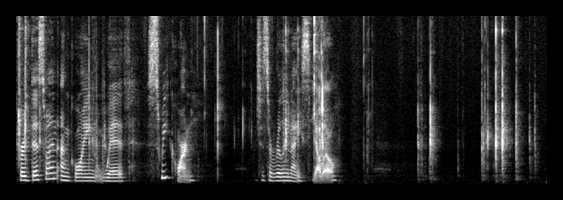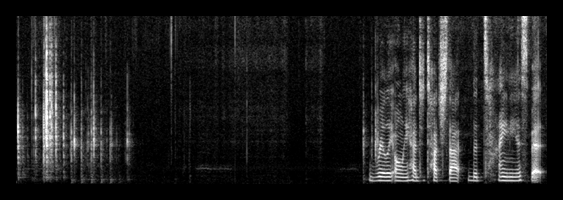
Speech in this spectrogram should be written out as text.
For this one, I'm going with sweet corn, which is a really nice yellow. Really only had to touch that the tiniest bit.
